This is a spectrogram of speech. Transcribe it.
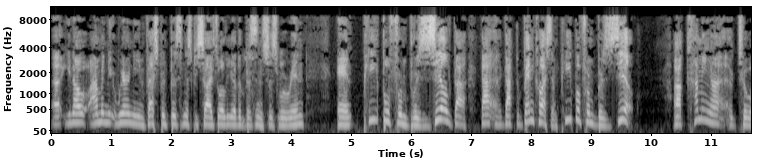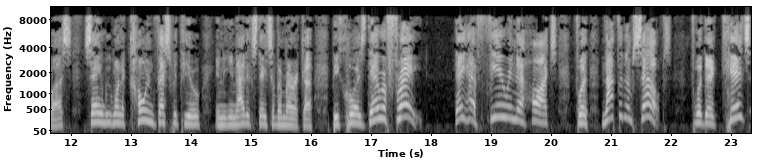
uh, you know, I'm in. The, we're in the investment business. Besides all the other businesses we're in, and people from Brazil, Dr. Ben Carson, people from Brazil are coming uh, to us saying we want to co-invest with you in the United States of America because they're afraid. They have fear in their hearts for not for themselves, for their kids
